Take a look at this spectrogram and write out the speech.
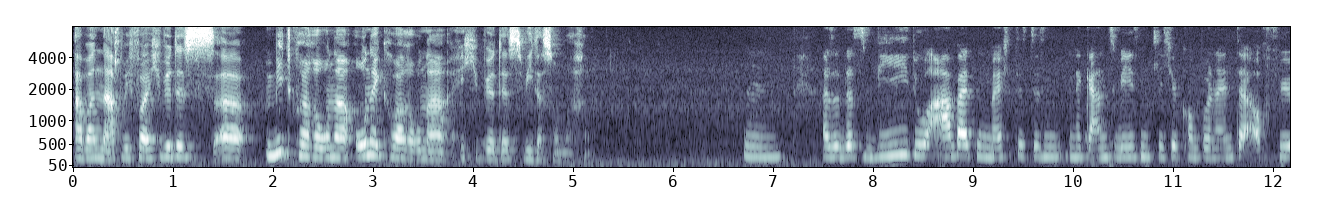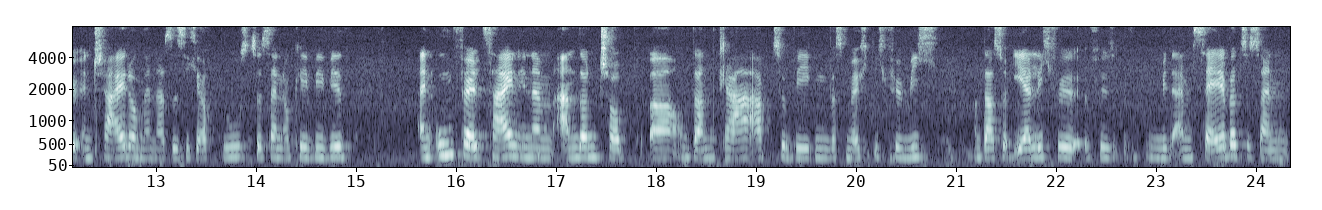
Aber nach wie vor, ich würde es äh, mit Corona, ohne Corona, ich würde es wieder so machen. Hm. Also das, wie du arbeiten möchtest, ist eine ganz wesentliche Komponente auch für Entscheidungen. Also sich auch bewusst zu sein, okay, wie wird ein Umfeld sein in einem anderen Job äh, und dann klar abzuwägen, was möchte ich für mich und da so ehrlich für, für, mit einem selber zu sein.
